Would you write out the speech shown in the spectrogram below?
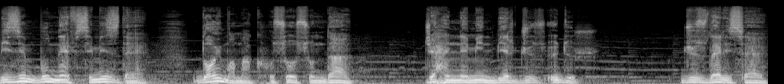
Bizim bu nefsimiz de doymamak hususunda cehennemin bir cüz'üdür. Cüzler ise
